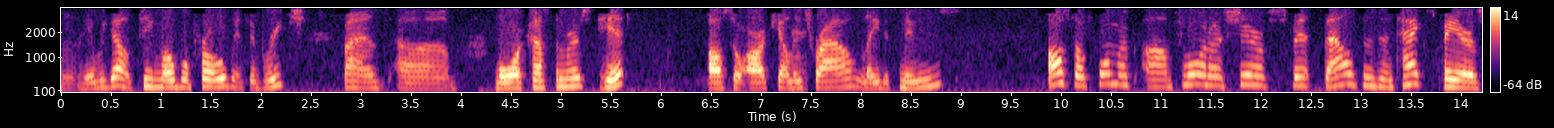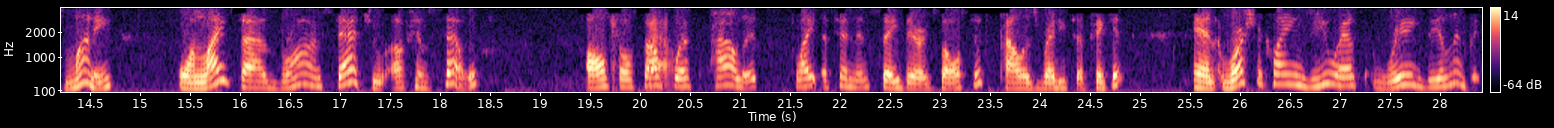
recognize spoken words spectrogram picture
mm, here we go. T-Mobile probe into breach finds um, more customers hit. Also, R. Kelly trial, latest news. Also, former um, Florida sheriff spent thousands in taxpayers' money on life-size bronze statue of himself. Also, Wow. Southwest pilots, flight attendants say they're exhausted. Pilots ready to picket. And Russia claims U.S. rigged the Olympics.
